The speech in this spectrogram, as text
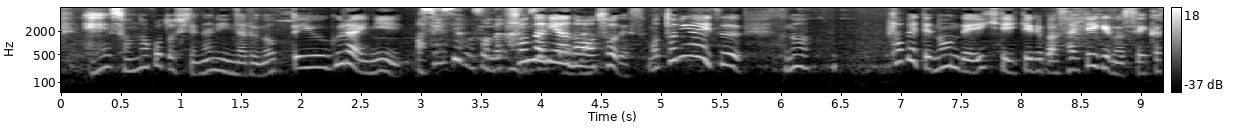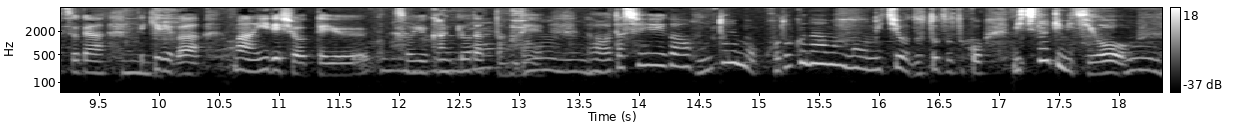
「えそんなことして何になるの?」っていうぐらいにあ先生もそんな感じそんなにあのそうです。もうとりあえずの食べて飲んで生きていければ最低限の生活ができれば、まあいいでしょうっていう、そういう環境だったんで、私が本当にもう孤独なもう道をずっとずっとこう道なき道をうん。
